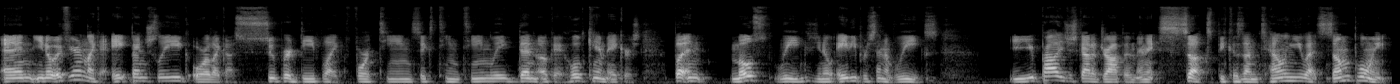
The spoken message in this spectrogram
And, you know, if you're in like an eight bench league or like a super deep, like 14, 16 team league, then okay, hold Cam Akers. But in most leagues, you know, 80% of leagues, you probably just got to drop him. And it sucks because I'm telling you, at some point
